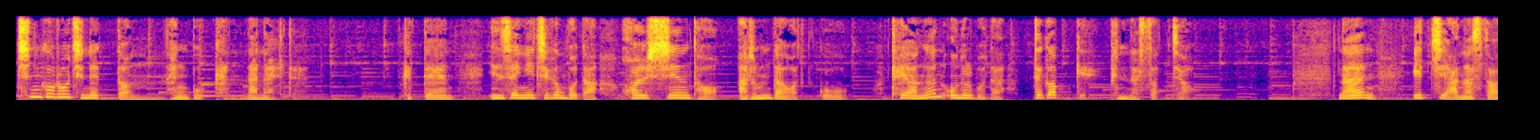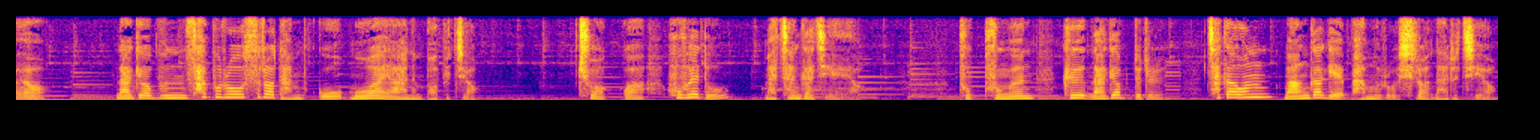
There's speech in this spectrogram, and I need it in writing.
친구로 지냈던 행복한 나날들. 그땐 인생이 지금보다 훨씬 더 아름다웠고, 태양은 오늘보다 뜨겁게 빛났었죠. 난 잊지 않았어요. 낙엽은 삽으로 쓸어 담고 모아야 하는 법이죠. 추억과 후회도 마찬가지예요. 북풍은 그 낙엽들을 차가운 망각의 밤으로 실어 나르지요.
